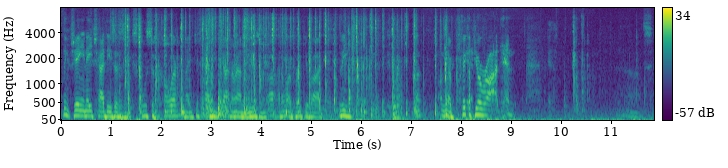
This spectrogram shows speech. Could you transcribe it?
I think J and H had these as an exclusive color, and I just hadn't gotten around to using. them. Oh, I don't want to break your rod. Me. uh, I'm gonna pick up your rod and. Uh, let's see.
